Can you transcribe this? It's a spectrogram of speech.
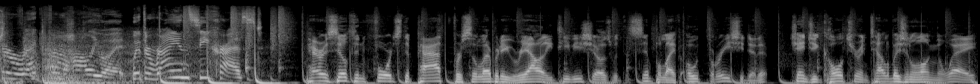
Direct from Hollywood with Ryan Seacrest. Paris Hilton forged the path for celebrity reality TV shows with The Simple Life 03. She did it, changing culture and television along the way.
